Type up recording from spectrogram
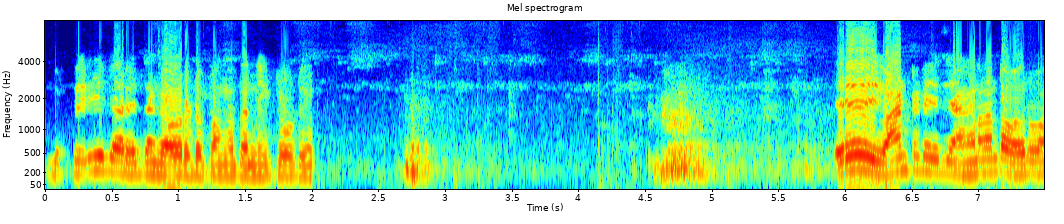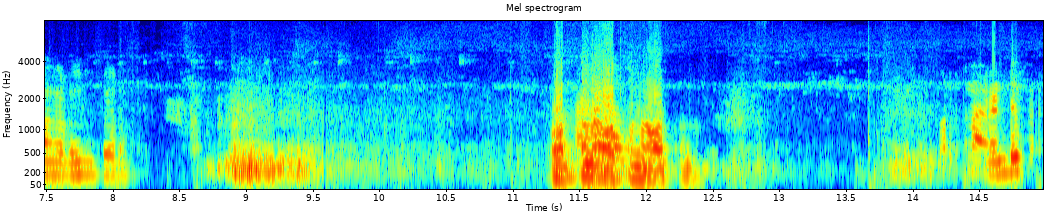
இந்த பெரிய காரை தான் கவர் எடுப்பாங்க தண்ணிக்குள்ள ஏய் வாண்டட் ஏஜ் அங்கே தான்டா வருவாங்க போயிடும் ஒருத்தனா ஒருத்தனா ஒருத்தனா. ஒருத்தனா ரெண்டு பேர்.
